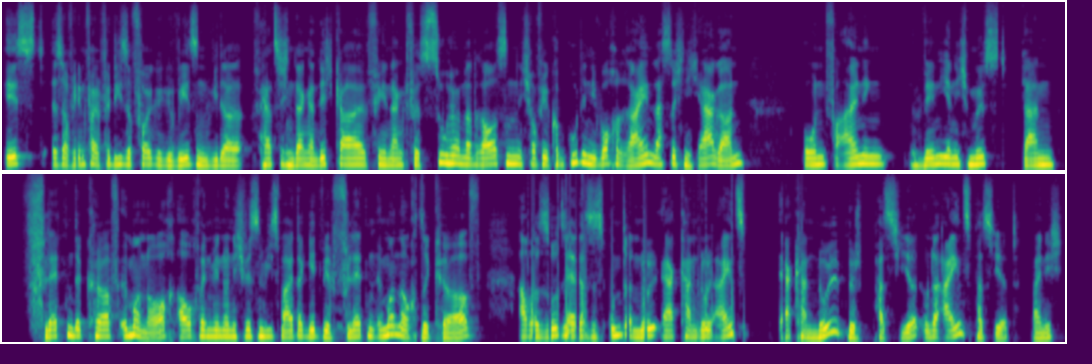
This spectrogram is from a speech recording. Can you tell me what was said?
ist es auf jeden Fall für diese Folge gewesen. Wieder herzlichen Dank an dich, Karl. Vielen Dank fürs Zuhören da draußen. Ich hoffe, ihr kommt gut in die Woche rein. Lasst euch nicht ärgern. Und vor allen Dingen, wenn ihr nicht müsst, dann flatten the curve immer noch, auch wenn wir noch nicht wissen, wie es weitergeht. Wir flatten immer noch the curve, aber so sehr, dass es unter 0 RK01 RK0 passiert oder 1 passiert, meine ich,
